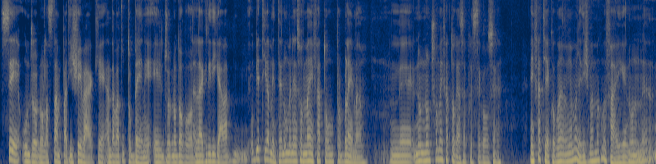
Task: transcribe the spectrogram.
se un giorno la stampa diceva che andava tutto bene e il giorno dopo la criticava, obiettivamente non me ne sono mai fatto un problema, non, non ci ho mai fatto caso a queste cose. E infatti, ecco, mia moglie dice: Mamma, come fai? Che non.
